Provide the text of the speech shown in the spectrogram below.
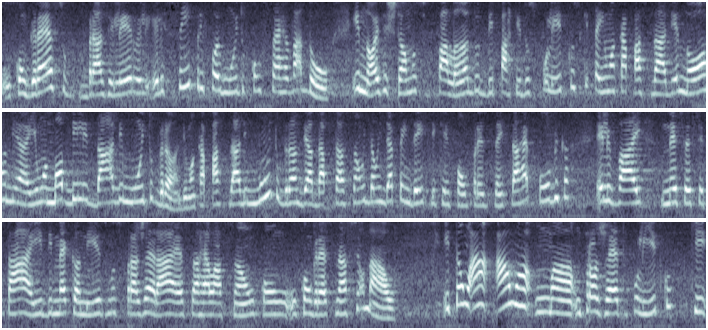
O Congresso brasileiro ele, ele sempre foi muito conservador. E nós estamos falando de partidos políticos que têm uma capacidade enorme e uma mobilidade muito grande, uma capacidade muito grande de adaptação. Então, independente de quem for o presidente da República, ele vai necessitar aí de mecanismos para gerar essa relação com o Congresso Nacional. Então, há, há uma, uma, um projeto político que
